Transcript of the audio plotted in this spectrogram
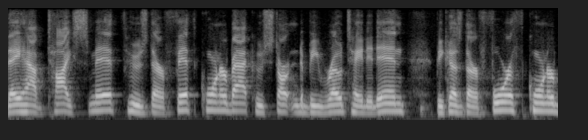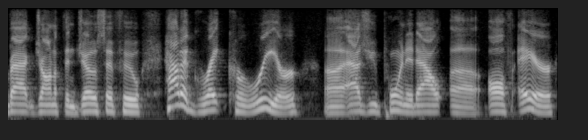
They have Tye Smith, who's their fifth cornerback, who's starting to be rotated in because their fourth cornerback, Johnathan Joseph, who had a great career uh, as you pointed out uh, off air.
